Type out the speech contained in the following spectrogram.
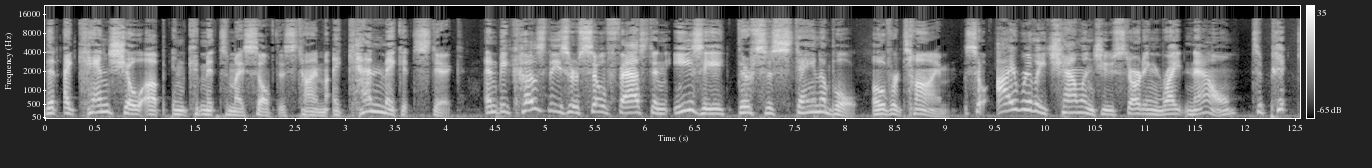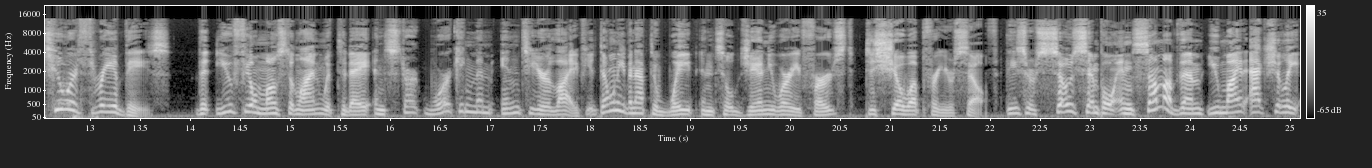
That I can show up and commit to myself this time. I can make it stick. And because these are so fast and easy, they're sustainable over time. So I really challenge you starting right now to pick two or three of these that you feel most aligned with today and start working them into your life. You don't even have to wait until January 1st to show up for yourself. These are so simple, and some of them you might actually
